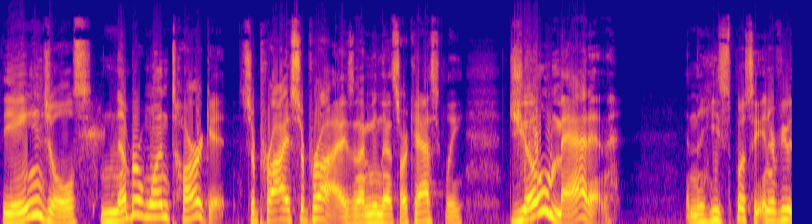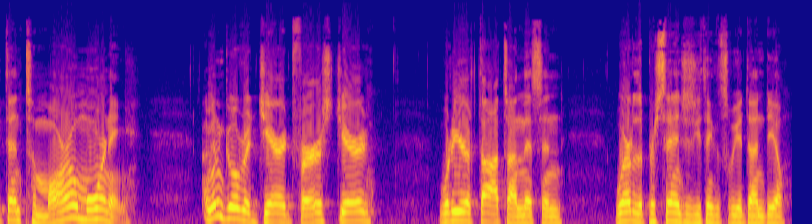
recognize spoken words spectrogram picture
the Angels' number one target, surprise, surprise, and I mean that sarcastically, Joe Maddon. And he's supposed to interview with them tomorrow morning. I'm going to go over to Jared first. Jared, what are your thoughts on this, and what are the percentages you think this will be a done deal?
